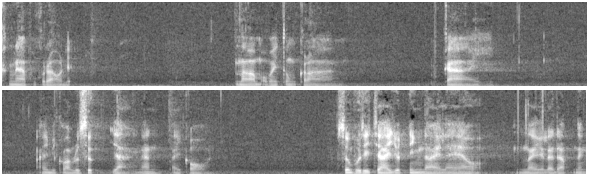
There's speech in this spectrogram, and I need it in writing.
ข้างหน้าพวกเราเนี่ย น้อมเอาไว้ตรงกลาง กาย ให้มีความรู้สึกอย่างนั้นไปก่อน ส่วนผู้ที่ใจหยุดนิ่งได้แล้วในระดับหนึ่ง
